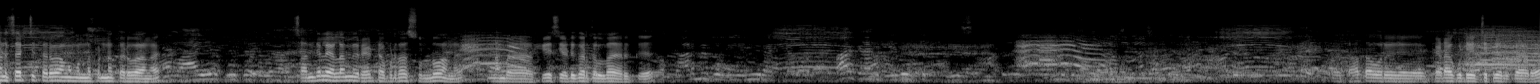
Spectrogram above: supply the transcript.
அனுசரித்து தருவாங்க முன்ன பின்ன தருவாங்க. சந்தையில் எல்லாமே ரேட் அப்படி தான் சொல்லுவாங்க. நம்ம பேசி எடுக்கிறதுல தான் இருக்குது தாத்தா ஒரு கெடா குட்டி வச்சுட்டு இருக்காரு.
